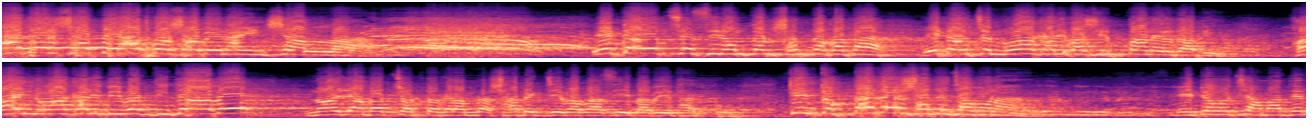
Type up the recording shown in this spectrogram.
তাদের সাথে আপোষ হবে না ইনশাল্লাহ এটা হচ্ছে চিরন্তন সত্য কথা। এটা হচ্ছে নোয়াখালীবাসীর প্রাণের দাবি। হয় নোয়াখালী বিভাগ দিতে হবে, নইলে আমরা চট্টগ্রাম সাবেক যেভাবে আছি এভাবে থাকব। কিন্তু তাদের সাথে যাব না। এটা হচ্ছে আমাদের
